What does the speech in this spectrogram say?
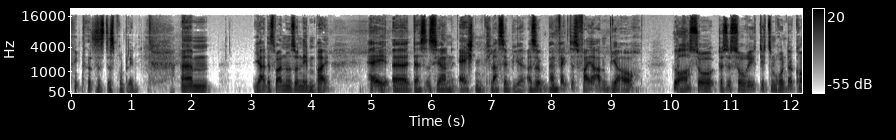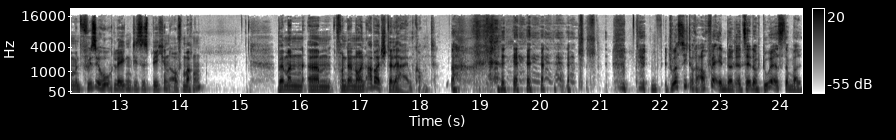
das ist das Problem. Ähm, ja, das war nur so nebenbei. Hey, äh, das ist ja ein echt ein klasse Bier. Also perfektes Feierabendbier auch. Ja. Das ist so, das ist so richtig zum Runterkommen, Füße hochlegen, dieses Bierchen aufmachen, wenn man ähm, von der neuen Arbeitsstelle heimkommt. Du hast dich doch auch verändert. Erzähl doch du erst einmal.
